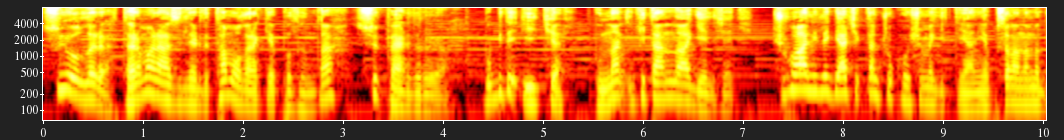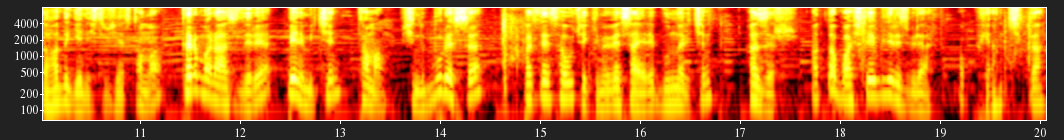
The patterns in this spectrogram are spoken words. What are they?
Su yolları, tarım arazileri de tam olarak yapıldığında süper duruyor. Bu bir de ilki. Bundan iki tane daha gelecek. Şu haliyle gerçekten çok hoşuma gitti. Yani yapısal anlamda daha da geliştireceğiz ama tarım arazileri benim için tamam. Şimdi burası patates, havuç ekimi vesaire bunlar için hazır. Hatta başlayabiliriz bile. Hop yanlışlıkla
